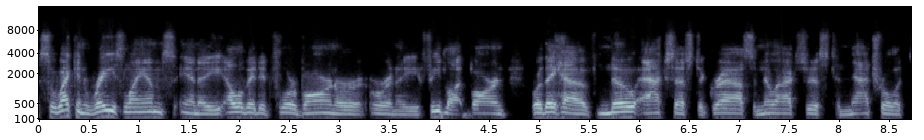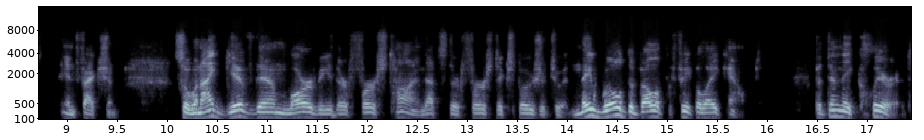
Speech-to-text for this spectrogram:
so I can raise lambs in a elevated floor barn or or in a feedlot barn where they have no access to grass and no access to natural infection. So when I give them larvae their first time, that's their first exposure to it. And they will develop a fecal egg count, but then they clear it.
